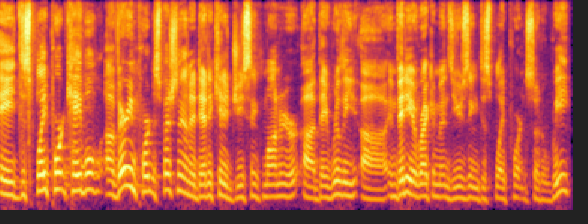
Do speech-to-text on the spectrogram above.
a DisplayPort cable, uh, very important, especially on a dedicated G-Sync monitor. Uh, they really, uh, NVIDIA recommends using DisplayPort and so do we.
